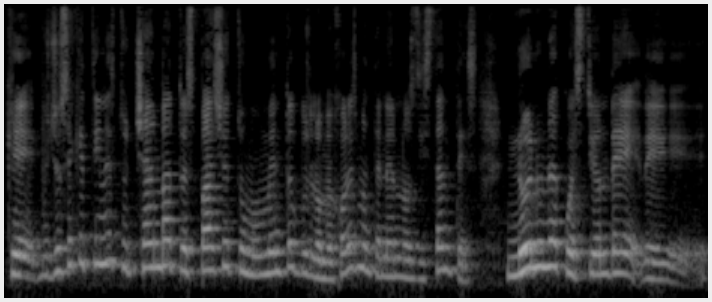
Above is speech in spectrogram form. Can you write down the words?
que pues yo sé que tienes tu chamba, tu espacio, tu momento, pues lo mejor es mantenernos distantes, no en una cuestión de, de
